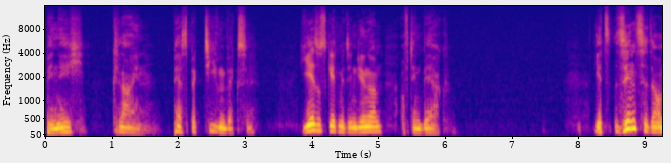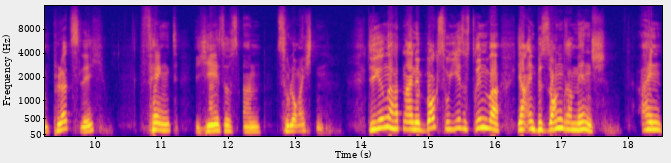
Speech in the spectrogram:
bin ich klein. Perspektivenwechsel. Jesus geht mit den Jüngern auf den Berg. Jetzt sind sie da und plötzlich fängt Jesus an zu leuchten. Die Jünger hatten eine Box, wo Jesus drin war. Ja, ein besonderer Mensch. Ein,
